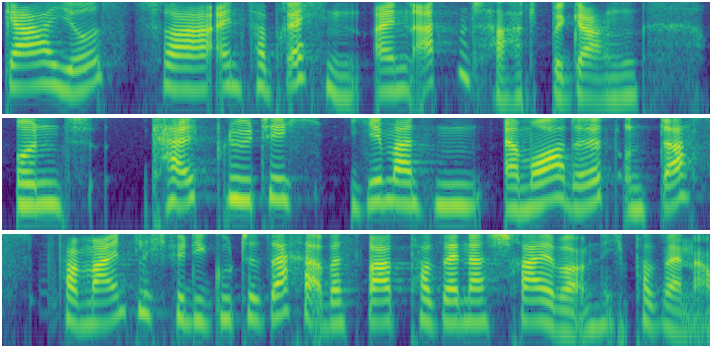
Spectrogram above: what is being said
Gaius zwar ein Verbrechen, einen Attentat begangen und kaltblütig jemanden ermordet und das vermeintlich für die gute Sache, aber es war Pasennas Schreiber und nicht Pasenna.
